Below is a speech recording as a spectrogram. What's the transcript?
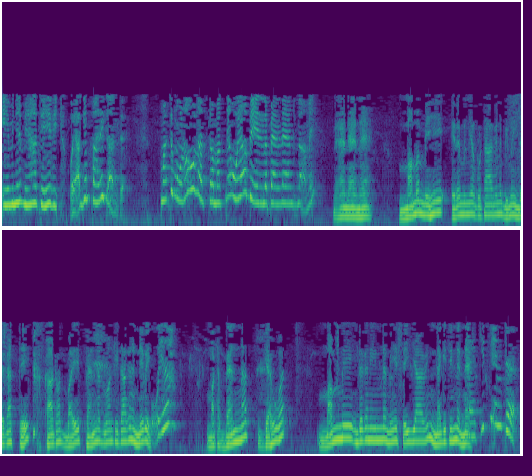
ඒ මිනිහා මෙහාට ඒවි. ඔයාගෙන් පරිගන්න. මට මොන වුණත් කමක් නෑ. ඔයා බේරිලා පැනලා යන්න නාමේ. නෑ නෑ නෑ. මම මෙහි එරමිනිය ගොටාගෙන බිම ඉඳගත්තේ කාටවත් බයේ පැන්න දුවන්ට හිතාගෙන නෙවෙයි. ඔය මට බැන්නත් ගැහුවත් මම මේ ඉඳගෙන ඉන්න මේ සෙයියාවෙන් නැගිටින්නේ නැහැ. නැගිටින්න.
